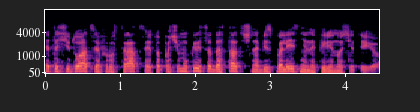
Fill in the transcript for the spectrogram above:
это ситуация фрустрации, то почему крыса достаточно безболезненно переносит ее?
